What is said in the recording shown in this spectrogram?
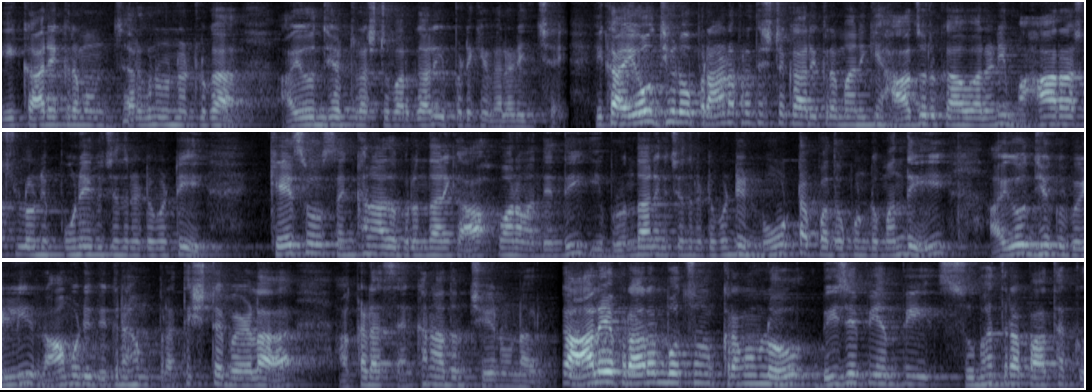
ఈ కార్యక్రమం జరగనున్నట్లుగా అయోధ్య ట్రస్ట్ వర్గాలు ఇప్పటికే వెల్లడించాయి. ఇక అయోధ్యలో ప్రాణప్రతిష్ఠ కార్యక్రమానికి హాజరు కావాలని మహారాష్ట్రలోని పూణేకు చెందినటువంటి కేశవ శంఖనాథ బృందానికి ఆహ్వానం అందింది. ఈ బృందానికి చెందినటువంటి నూట పదకొండు మంది అయోధ్యకు వెళ్ళి రాముడి విగ్రహం ప్రతిష్ట వేళ అక్కడ శంఖనాదం చేయనున్నారు. ఆలయ ప్రారంభోత్సవం క్రమంలో బీజేపీ ఎంపీ సుభద్ర పాఠక్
